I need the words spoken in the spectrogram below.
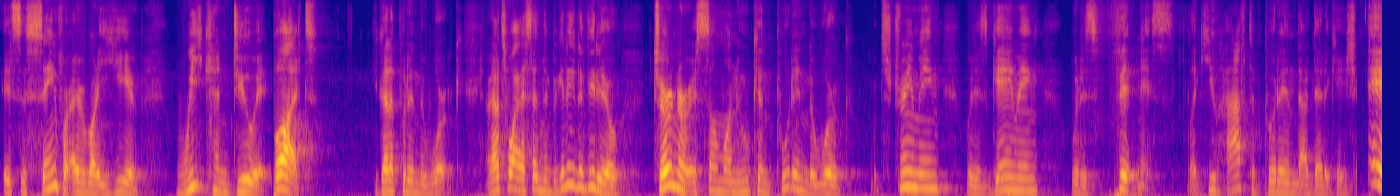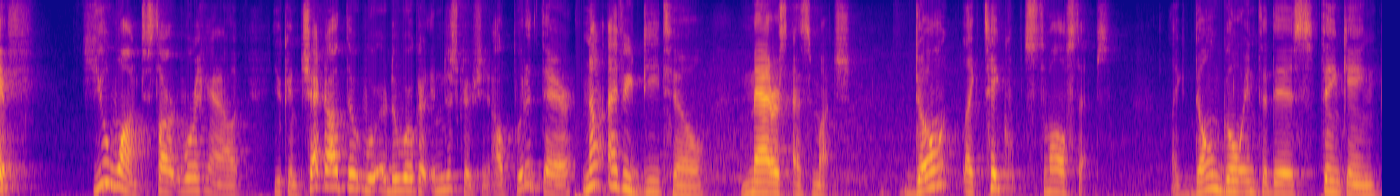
it's the same for everybody here. We can do it. But you got to put in the work. And that's why I said in the beginning of the video, Turner is someone who can put in the work with streaming, with his gaming, with his fitness. Like you have to put in that dedication. If you want to start working out, you can check out the, the workout in the description. I'll put it there. Not every detail matters as much. Don't like take small steps. Like don't go into this thinking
